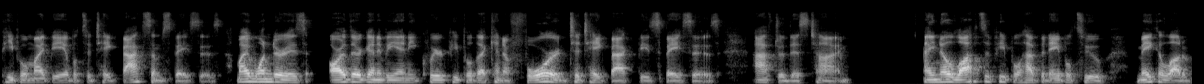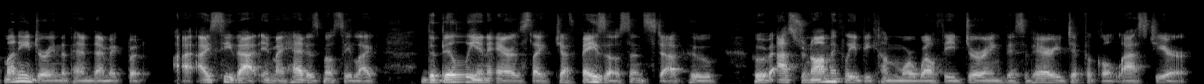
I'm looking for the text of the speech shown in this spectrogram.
people might be able to take back some spaces. My wonder is are there going to be any queer people that can afford to take back these spaces after this time? I know lots of people have been able to make a lot of money during the pandemic, but I, I see that in my head as mostly like, the billionaires like Jeff Bezos and stuff who who have astronomically become more wealthy during this very difficult last year.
